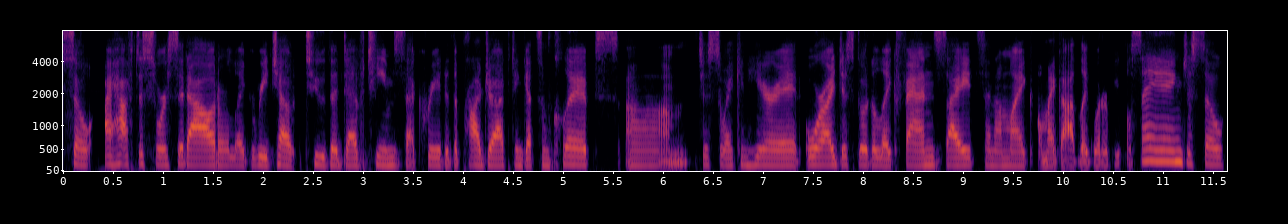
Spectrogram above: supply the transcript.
So I have to source it out or like reach out to the dev teams that created the project and get some clips um, just so I can hear it. Or I just go to like fan sites and I'm like, oh my God, like what are people saying? Just so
